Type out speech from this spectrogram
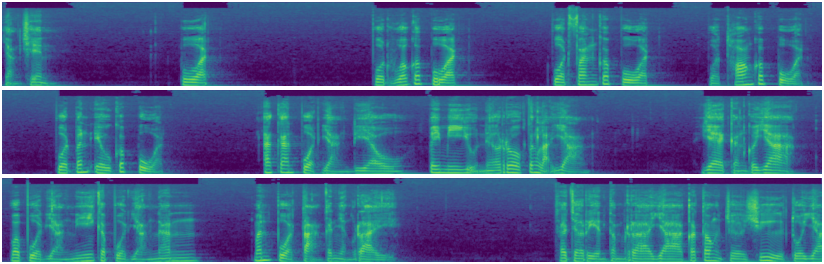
อย่างเช่น ปวด ปวดหัวก็ปวด ปวดฟันก็ปวด ปวดท้องก็ปวด ปวดบั้นเอวก็ปวด อาการปวดอย่างเดียวไปมีอยู่ในโรคตั้งหลายอย่าง แยกกันก็ยากว่าปวดอย่างนี้กับปวดอย่างนั้น มันปวดต่างกันอย่างไร ถ้าจะเรียนตำรายาก็ต้องเจอชื่อตัวยา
